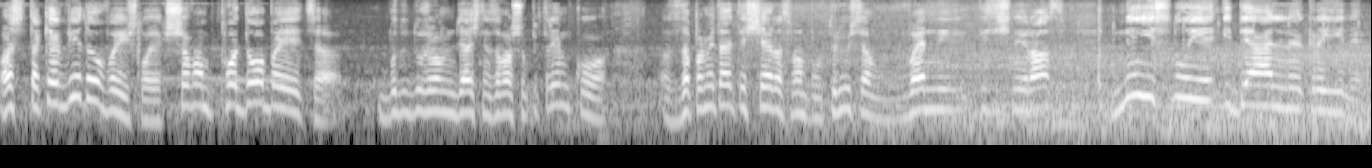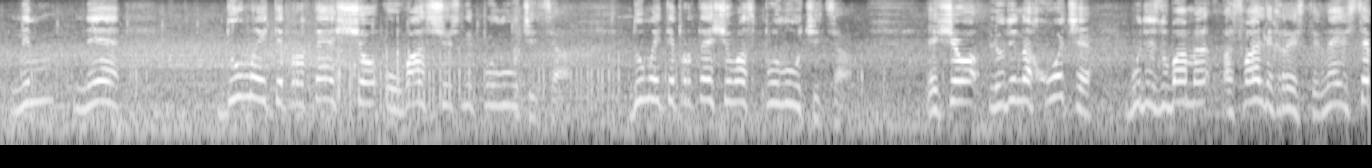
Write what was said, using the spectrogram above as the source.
ось таке відео вийшло. Якщо вам подобається, буду дуже вам вдячний за вашу підтримку. Запам'ятайте ще раз, вам повторюся, в тисячний раз. Не існує ідеальної країни. Не, не думайте про те, що у вас щось не вийде. Думайте про те, що у вас вийде. Якщо людина хоче, буде зубами асфальт гризти, в неї все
